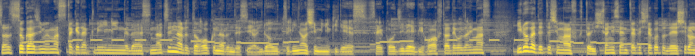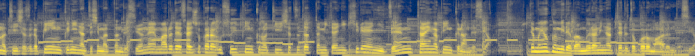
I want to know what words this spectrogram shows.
早速始めます。武田クリーニングです。夏になると多くなるんですよ。色移りのシミ抜きです。成功事例ビフォーアフターでございます。色が出てしまう服と一緒に洗濯したことで白の T シャツがピンクになってしまったんですよね。まるで最初から薄いピンクの T シャツだったみたいに綺麗に全体がピンクなんですよ。でもよく見ればムラになってるところもあるんですよ。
